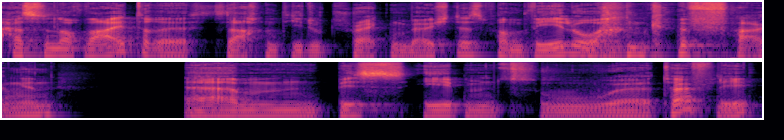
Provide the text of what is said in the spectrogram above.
hast du noch weitere Sachen, die du tracken möchtest, vom Velo angefangen ähm, bis eben zu äh, Töffli.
